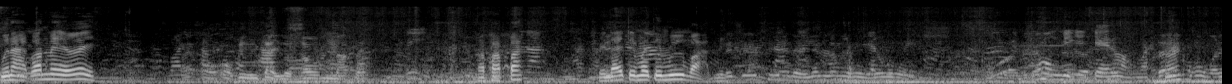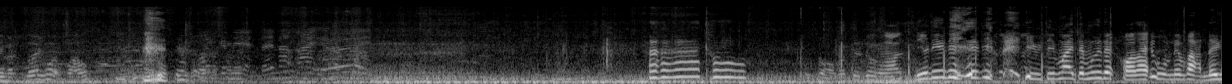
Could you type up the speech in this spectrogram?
มือหน้าก้อนแม่เอ้ยออกพี่ไก่หล่นเขานักนะปะปะปะเป็นได้เต็มไม้เต็มมือบาทนี่เป็นที่ให้เลยยังยังยังยังยังหงดีแกนออกมาได้ผมอะไรมันร้อยพวกเขาปาโท เดี๋ยวเดี๋ยวเดี๋ยวเดี๋ยวอยู่ที่ไม้เต็มมือแต่ขอลายหูมในบาทหนึ่ง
